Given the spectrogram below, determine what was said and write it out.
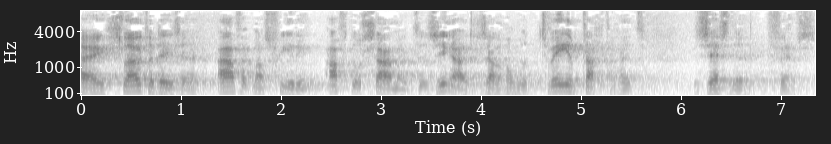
Wij sluiten deze avondmaalsviering af door samen te zingen uit gezang 182, het zesde vers.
